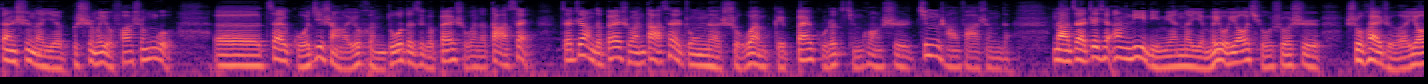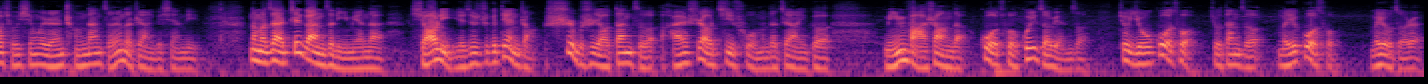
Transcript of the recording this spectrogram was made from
但是呢，也不是没有发生过。呃，在国际上啊，有很多的这个掰手腕的大赛，在这样的掰手腕大赛中呢，手腕给掰骨折的情况是经常发生的。那在这些案例里面呢，也没有要求说是受害者要求行为人承担责任的这样一个先例。那么在这个案子里面呢，小李也就是这个店长，是不是要担责，还是要记出我们的这样一个民法上的过错规则原则？就有过错就担责，没过错没有责任。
